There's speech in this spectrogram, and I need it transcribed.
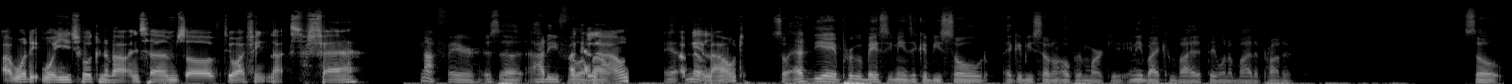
Uh, what what are you talking about in terms of? Do I think that's fair? Not fair. It's uh, how do you feel like about allowed? Yeah, no. allowed. So FDA approved basically means it could be sold. It could be sold on open market. Anybody can buy it if they want to buy the product. So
